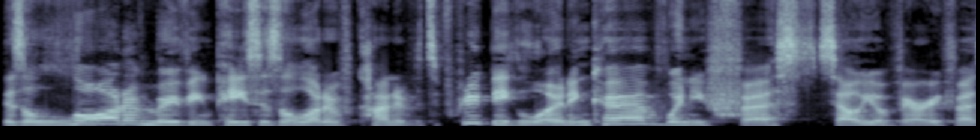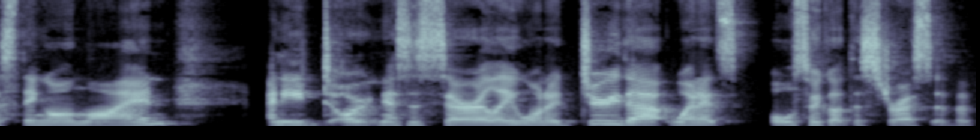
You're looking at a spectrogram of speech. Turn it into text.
There's a lot of moving pieces, a lot of kind of, it's a pretty big learning curve when you first sell your very first thing online. And you don't necessarily want to do that when it's also got the stress of a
